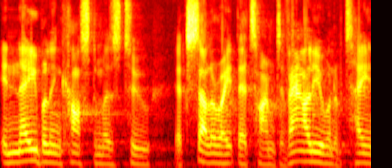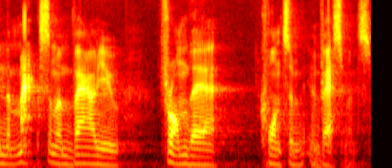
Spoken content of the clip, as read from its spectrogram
enabling customers to accelerate their time to value and obtain the maximum value from their quantum investments.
